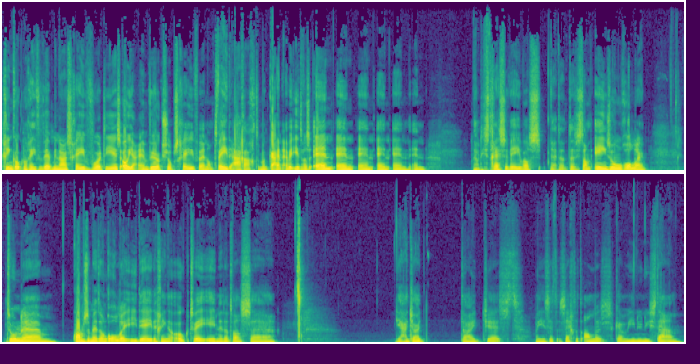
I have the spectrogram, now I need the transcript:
Ging ik ook nog even webinars geven voor het eerst. Oh ja, en workshops geven. En dan twee dagen achter elkaar. En weet je, het was en, en, en, en, en. En nou, die stresswee was, ja, dat, dat, is dan één zo'n roller. Toen uh, kwam ze met een roller-idee. Er gingen ook twee in en dat was, uh, ja, digest. Maar je zegt het anders. Ik heb hem hier nu niet staan.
